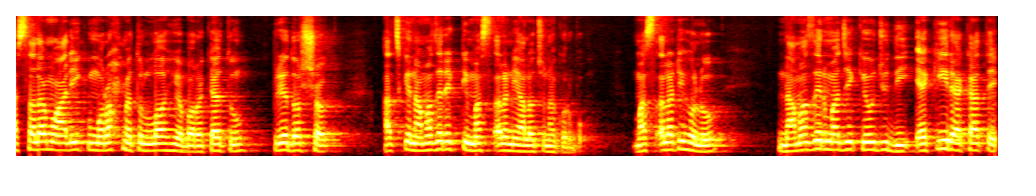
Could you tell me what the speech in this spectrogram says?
আসসালামু আলাইকুম রহমতুল্লাহ বরকাতু। প্রিয় দর্শক, আজকে নামাজের একটি মাসআলা নিয়ে আলোচনা করব। মাসআলাটি হলো, নামাজের মাঝে কেউ যদি একই রাকাতে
